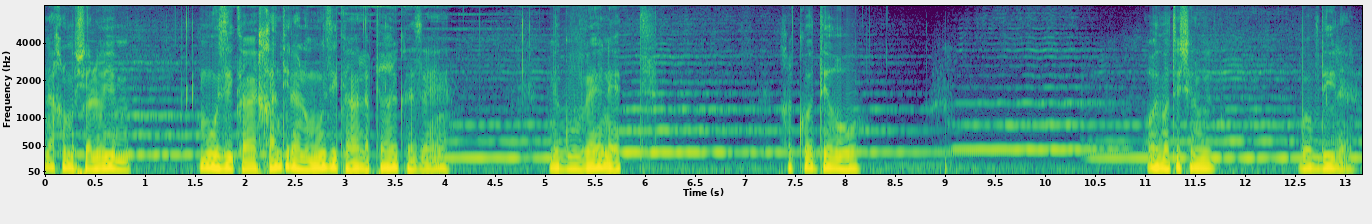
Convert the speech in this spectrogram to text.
אנחנו משלבים מוזיקה, הכנתי לנו מוזיקה לפרק הזה, מגוונת. חכו תראו. עוד מעט יש לנו בוב דילן.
